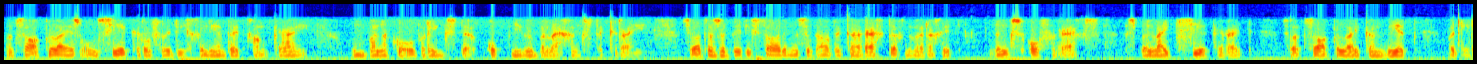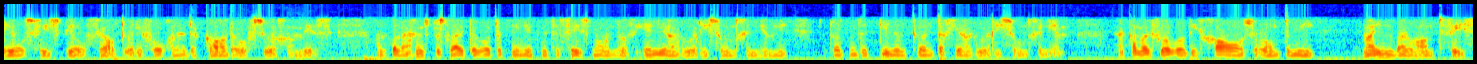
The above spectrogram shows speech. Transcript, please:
want sakelei is onseker of hulle die geleentheid gaan kry om billike opbrengste op nuwe beleggings te kry. So wat ons op hierdie stadium in Suid-Afrika regtig nodig het, links of regs, is beleidsekerheid sodat sakelei kan weet wat die reëls vir speelveld oor die volgende dekade of so gaan wees. Want beleggingsbesluite word ook nie net met 'n 6 maande of 1 jaar horison geneem nie, wat met 'n 10 en 20 jaar horison geneem. Ek kan byvoorbeeld die chaos rondom die mynbouhandves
